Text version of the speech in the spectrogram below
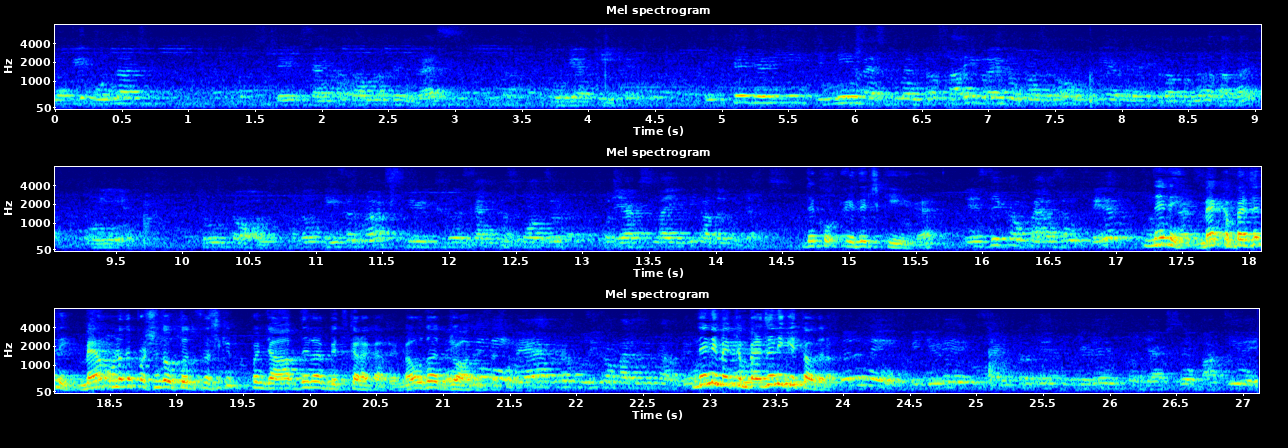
ਕਿਉਂਕਿ ਉਹਨਾਂ ਸਟੇਟ ਸੈਂਟਰ ਗਵਰਨਮੈਂਟ ਇਨਵੈਸਟ ਹੋ ਗਿਆ, ਠੀਕ ਹੈ। ਇੱਥੇ ਜਿਹੜੀ ਜਿੰਨੀ ਇਨਵੈਸਟਮੈਂਟ ਆ ਸਾਰੀ ਬਰਾਈ ਲੋਕਾਂ ਕੋਲੋਂ ਹੋ ਕੇ ਅਗਲੇ ਜਿਹੜਾ 15 ਸਾਲਾਂ 'ਚ ਹੋਣੀ ਹੈ। ਟੋਲ ਮਤਲਬ these are not not state the center sponsored projects like the other projects. ਦੇਖੋ ਇਹਦੇ ਚ ਕੀ ਹੈਗਾ? Is the comparison fair? ਨਹੀਂ ਨਹੀਂ ਮੈਂ ਕੰਪੈਰੀਜ਼ਨ ਨਹੀਂ ਮੈਂ ਉਹਨਾਂ ਦੇ ਪ੍ਰਸ਼ਨ ਦਾ ਉੱਤਰ ਦਿੱਤਾ ਸੀ ਕਿ ਪੰਜਾਬ ਦੇ ਨਾਲ ਵਿਤਕਰਾ ਕਰ ਰਹੇ ਮੈਂ ਉਹਦਾ ਜਵਾਬ ਦਿੱਤਾ ਨਹੀਂ, ਮੈਂ ਆਪਣਾ ਪੂਰੀ ਕੰਪੈਰੀਜ਼ਨ ਕਰਦੇ ਨਹੀਂ ਨਹੀਂ ਮੈਂ ਕੰਪੈਰੀਜ਼ਨ ਨਹੀਂ ਕੀਤਾ ਉਹਦੇ ਨਹੀਂ ਨਹੀਂ ਵੀ ਜਿਹੜੇ ਸੈਂਟਰ ਦੇ ਜਿਹੜੇ ਪ੍ਰੋਜੈਕਟਸ ਨੇ ਬਾਕੀ ਦੇ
